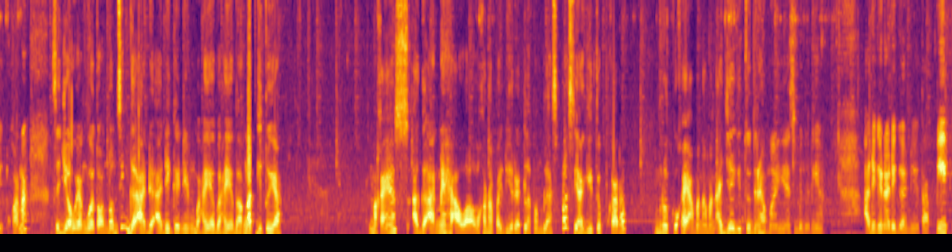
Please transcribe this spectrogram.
gitu. Karena sejauh yang gue tonton sih nggak ada adegan yang bahaya-bahaya banget gitu ya. Makanya agak aneh awal-awal kenapa di rate 18 plus ya gitu. Karena menurut gue kayak aman-aman aja gitu dramanya sebenarnya adegan-adegannya tapi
